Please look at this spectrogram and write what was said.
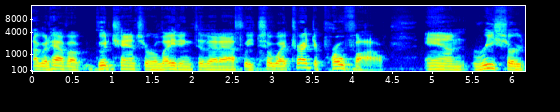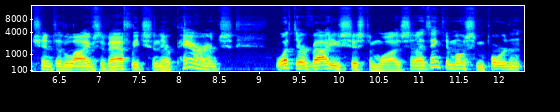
I would have a good chance of relating to that athlete. So I tried to profile and research into the lives of athletes and their parents what their value system was. And I think the most important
